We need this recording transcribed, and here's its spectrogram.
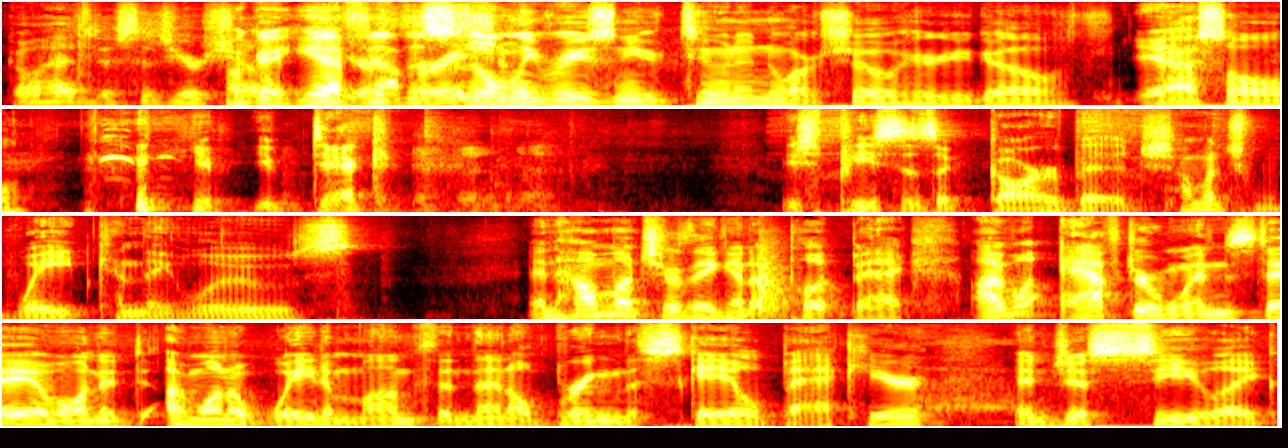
Go ahead. This is your show. Okay, yeah, if Your this is the only reason you tune into our show, here you go. Yeah. Asshole. you, you dick. These pieces of garbage. How much weight can they lose? And how much are they going to put back? I want after Wednesday. I want to. I want to wait a month, and then I'll bring the scale back here and just see like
